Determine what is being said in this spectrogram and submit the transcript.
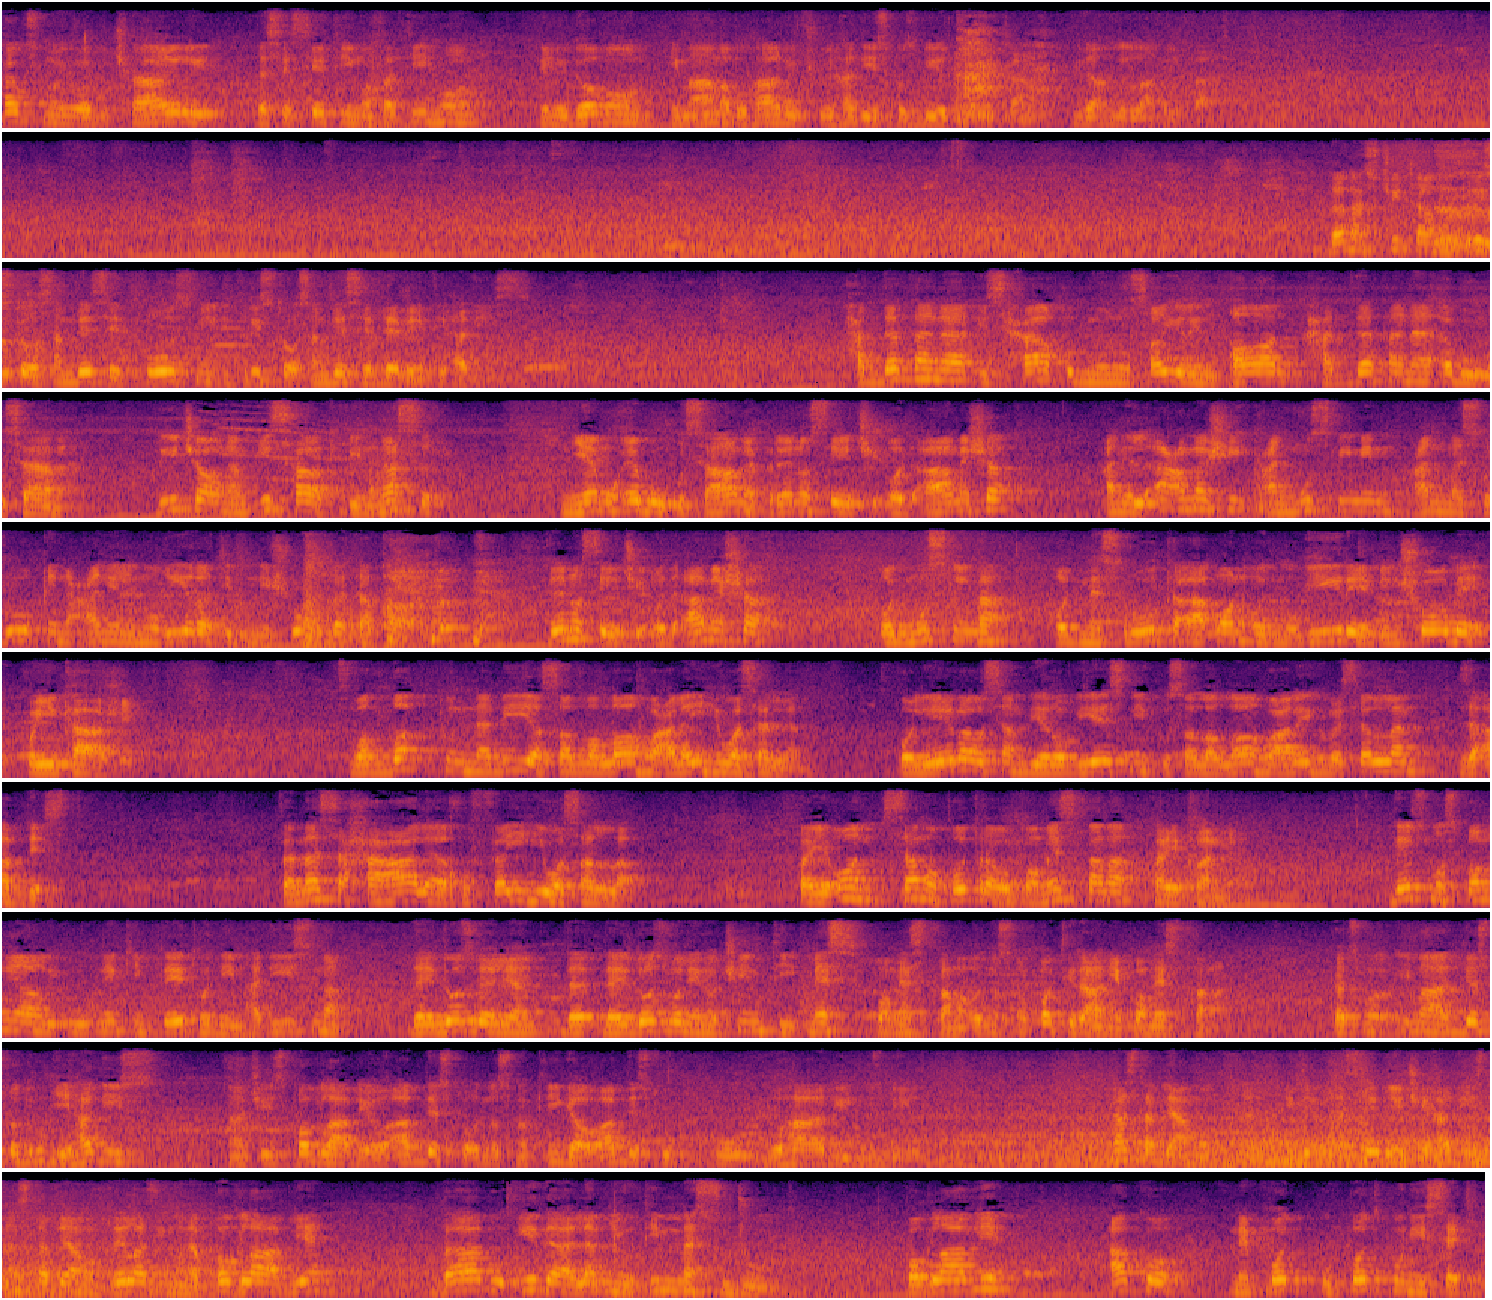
Kako smo ju običajili da se sjetimo Fatihom ili dovom imama Buhariću i hadijsku zbirku čitamo. Idan lillahi il-Fatiha. Danas čitamo 388. i 389. hadis. حدثنا إسحاق بن نصير قال حدثنا أبو أسامة Pričao nam Ishak bin Nasr, njemu Ebu Usame prenoseći od Ameša, عن الأعمش عن مسلم عن مسروق عن المغيرة بن شعبة قال prenoseći od Ameša, od muslima, od Mesruka, a on od Mugire bin Šobe koji kaže Wadda'tu nabija sallallahu alaihi wa sallam Polijevao sam vjerovjesniku sallallahu alaihi wa sallam za abdest. Famasaha ala huffaihi wa salla. Pa je on samo potrao po mestama pa je klanjao. Već smo spomnjali u nekim prethodnim hadisima da je dozvoljen da, da je dozvoljeno činiti mes po mestvama, odnosno potiranje po mestvama. Kad smo ima 202. hadis, znači iz poglavlja o abdestu, odnosno knjiga o abdestu u Buharinu zbiru. Nastavljamo, idemo na sljedeći hadis, nastavljamo, prelazimo na poglavlje babu ida lam yutimma suđud. Poglavlje ako ne pot, u potpuni seđu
